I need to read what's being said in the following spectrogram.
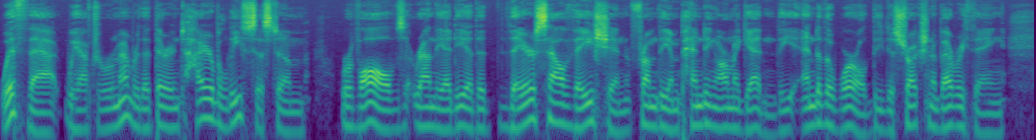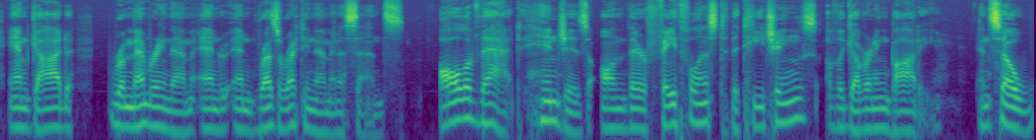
with that, we have to remember that their entire belief system revolves around the idea that their salvation from the impending Armageddon, the end of the world, the destruction of everything, and God remembering them and, and resurrecting them in a sense, all of that hinges on their faithfulness to the teachings of the governing body. And so,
